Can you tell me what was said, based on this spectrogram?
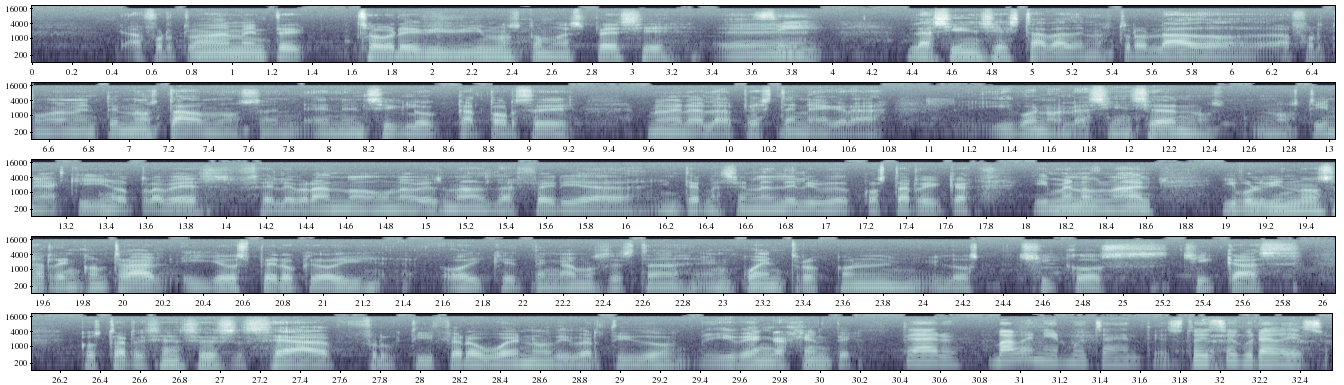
afortunadamente sobrevivimos como especie. Eh, sí. La ciencia estaba de nuestro lado, afortunadamente no estábamos en, en el siglo XIV, no era la peste negra y bueno, la ciencia nos, nos, tiene aquí otra vez, celebrando una vez más la Feria Internacional del Libro de Costa Rica, y menos mal, y volviéndonos a reencontrar, y yo espero que hoy, hoy que tengamos este encuentro con los chicos, chicas costarricenses, sea fructífero, bueno, divertido, y venga gente. Claro, va a venir mucha gente, estoy segura de eso.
